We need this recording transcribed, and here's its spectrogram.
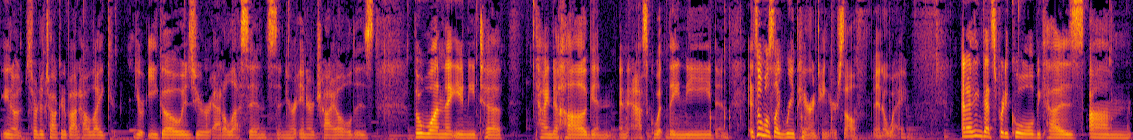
you know, started talking about how like your ego is your adolescence and your inner child is the one that you need to kind of hug and, and ask what they need. And it's almost like reparenting yourself in a way. And I think that's pretty cool because, um,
